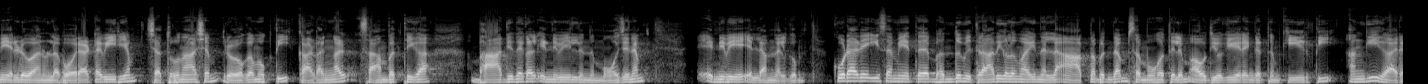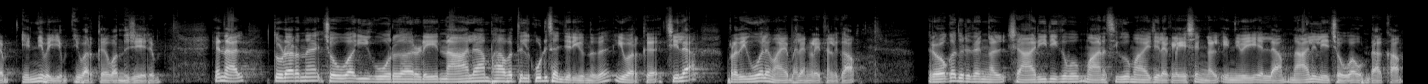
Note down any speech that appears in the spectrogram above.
നേരിടുവാനുള്ള പോരാട്ടവീര്യം ശത്രുനാശം രോഗമുക്തി കടങ്ങൾ സാമ്പത്തിക ബാധ്യതകൾ എന്നിവയിൽ നിന്നും മോചനം എന്നിവയെ എല്ലാം നൽകും. കൂടാതെ ഈ സമയത്ത് ബന്ധുമിത്രാദികളുമായി നല്ല ആത്മബന്ധം സമൂഹത്തിലും ഔദ്യോഗിക രംഗത്തും കീർത്തി അംഗീകാരം എന്നിവയും ഇവർക്ക് വന്നുചേരും എന്നാൽ തുടർന്ന് ചൊവ്വ ഈ കൂറുകാരുടെ നാലാം ഭാവത്തിൽ കൂടി സഞ്ചരിക്കുന്നത് ഇവർക്ക് ചില പ്രതികൂലമായ ഫലങ്ങളെ നൽകാം. രോഗദുരിതങ്ങൾ ശാരീരികവും മാനസികവുമായ ചില ക്ലേശങ്ങൾ എന്നിവയെല്ലാം നാലിലെ ചൊവ്വ ഉണ്ടാക്കാം.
